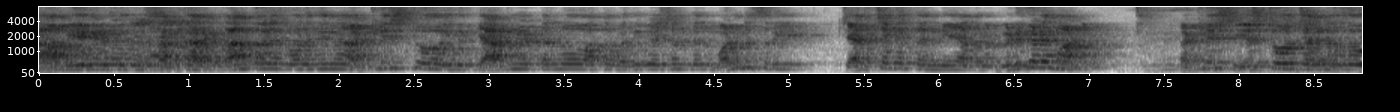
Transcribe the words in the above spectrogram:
ನಾವು ಏನ್ ಹೇಳ್ತಿದ್ವಿ ಸರ್ಕಾರ ಕಾಂತರಾಜ್ ವರದಿನ ಅಟ್ಲೀಸ್ಟ್ ಇದು ಕ್ಯಾಬಿನೆಟ್ ಅಲ್ಲೋ ಅಥವಾ ಅಧಿವೇಶನದಲ್ಲಿ ಮಂಡಿಸ್ರಿ ಚರ್ಚೆಗೆ ತನ್ನಿ ಅದನ್ನು ಬಿಡುಗಡೆ ಮಾಡಿ ಅಟ್ಲೀಸ್ಟ್ ಎಷ್ಟೋ ಜನರದು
